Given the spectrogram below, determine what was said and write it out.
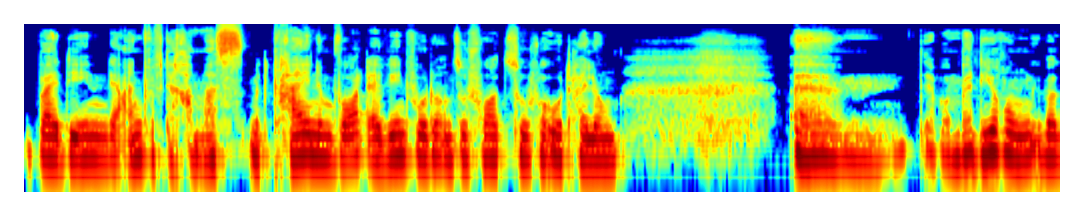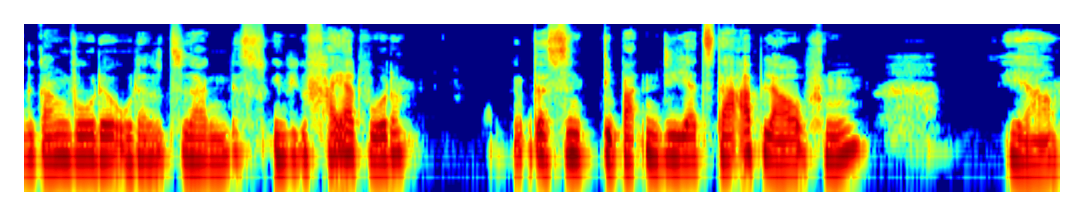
bei denen der Angriff der Hamas mit keinem Wort erwähnt wurde und sofort zur Verurteilung ähm, der Bombardierung übergegangen wurde oder sozusagen das irgendwie gefeiert wurde. Das sind Debatten, die jetzt da ablaufen. Ja,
